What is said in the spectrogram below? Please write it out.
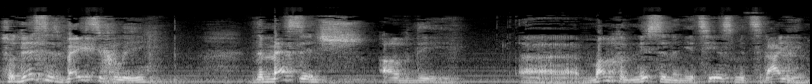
So this is basically the message of the uh, month of Nisan and Yitzias Mitzrayim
